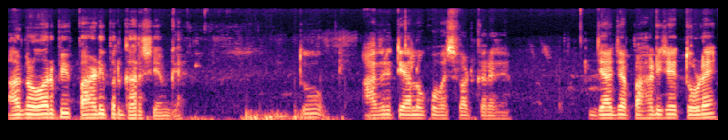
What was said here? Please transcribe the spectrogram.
આગળ ઓર બી પહાડી પર ઘર છે એમ કે. તો આવી રીતે આ લોકો વસવાટ કરે છે. જ્યાં જ્યાં પહાડી છે, તોડે,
